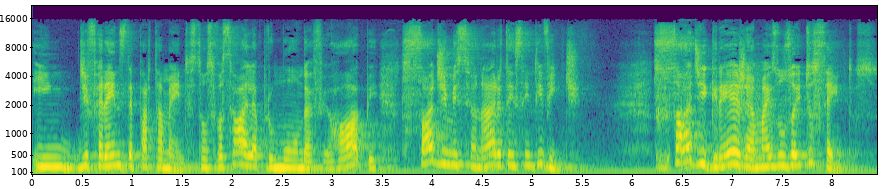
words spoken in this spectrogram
em diferentes departamentos. Então, se você olha para o mundo F-Hop, só de missionário tem 120. Só de igreja é mais uns 800.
